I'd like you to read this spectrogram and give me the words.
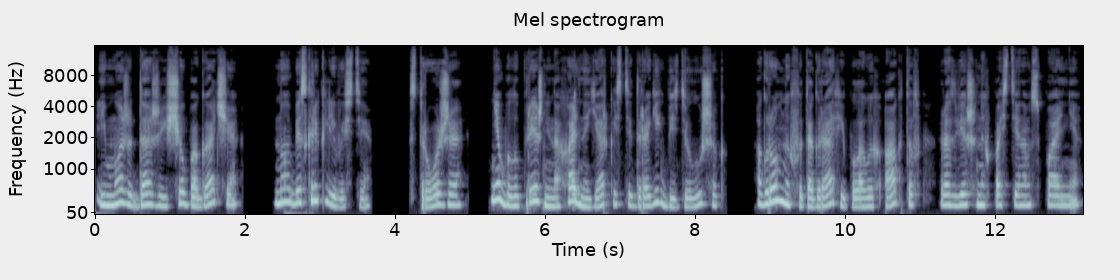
и, может, даже еще богаче, но без крикливости. Строже, не было прежней нахальной яркости дорогих безделушек, огромных фотографий половых актов, развешанных по стенам спальни.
